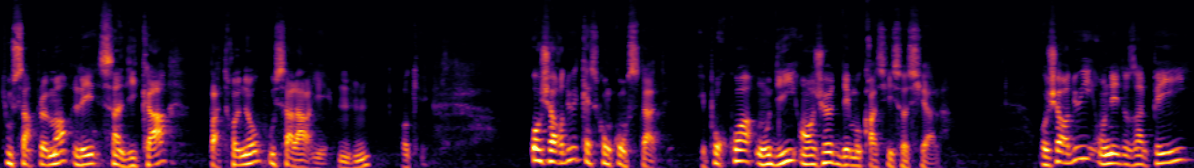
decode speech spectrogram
tout simplement les syndicats patronaux ou salariés. Ok. Aujourd'hui, qu'est-ce qu'on constate? Et pourquoi on dit enjeu de démocratie sociale? Aujourd'hui, on est dans un pays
